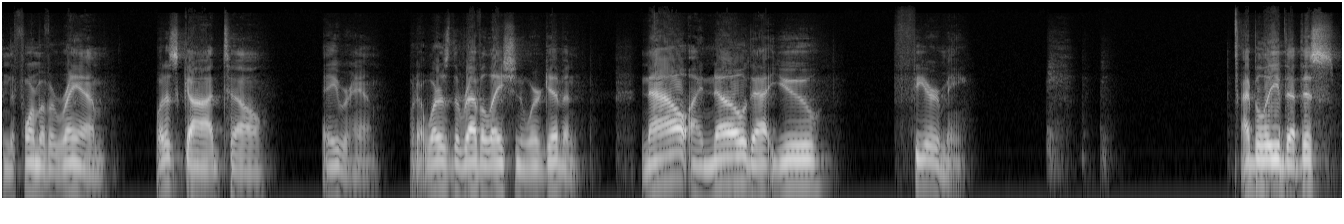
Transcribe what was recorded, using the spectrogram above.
in the form of a ram, what does God tell Abraham? What is the revelation we're given? Now I know that you fear me. I believe that this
